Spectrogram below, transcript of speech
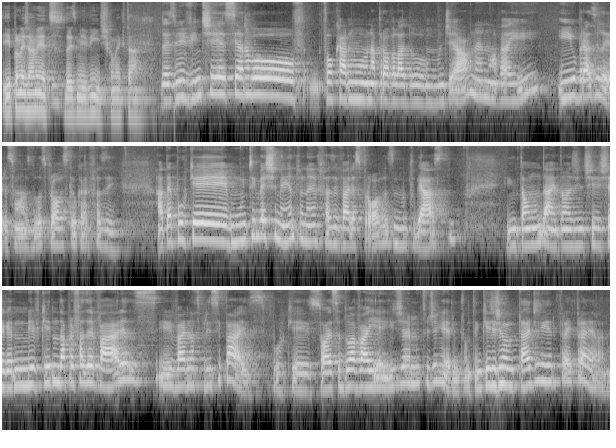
E planejamentos 2020, como é que tá? 2020, esse ano eu vou focar no, na prova lá do Mundial, né, no Havaí, e o brasileiro. São as duas provas que eu quero fazer. Até porque muito investimento, né, fazer várias provas, muito gasto. Então não dá. Então a gente chega no nível que não dá para fazer várias e vai nas principais, porque só essa do Havaí aí já é muito dinheiro. Então tem que juntar dinheiro para ir para ela. Né?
